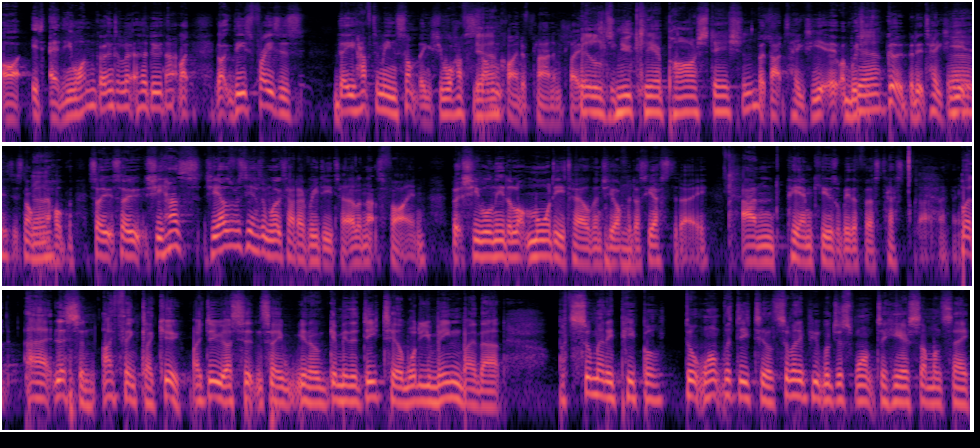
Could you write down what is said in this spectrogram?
Are, is anyone going to let her do that? Like, like these phrases they have to mean something. She will have some yeah. kind of plan in place. Build nuclear power stations, but that takes years, which yeah. is good. But it takes yeah. years. It's not going to. Them. So, so she has. She has obviously hasn't worked out every detail, and that's fine. But she will need a lot more detail than she mm-hmm. offered us yesterday, and PMQs will be the first test of that. I think. But uh, listen, I think like you, I do. I sit and say, you know, give me the detail. What do you mean by that? But so many people don't want the details. So many people just want to hear someone say,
